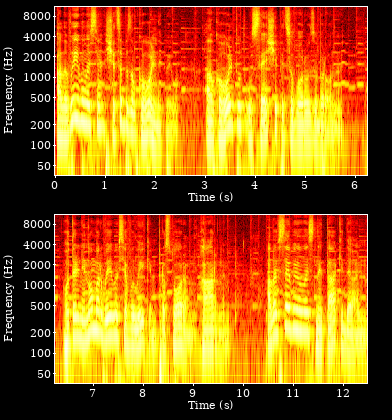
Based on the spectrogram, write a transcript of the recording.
Але виявилося, що це безалкогольне пиво. Алкоголь тут усе ще під суворою забороною. Готельний номер виявився великим, просторим, гарним. Але все виявилось не так ідеально.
